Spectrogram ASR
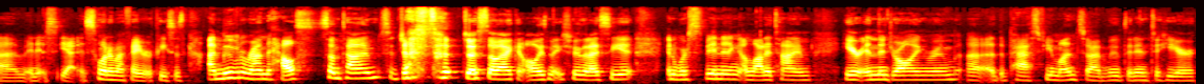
Um, and it's yeah, it's one of my favorite pieces. I move it around the house sometimes just just so I can always make sure that I see it. And we're spending a lot of time here in the drawing room uh, the past few months, so I moved it into here.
